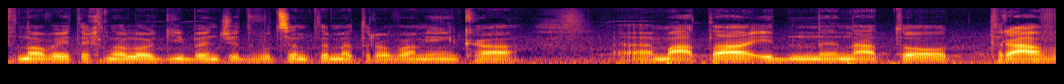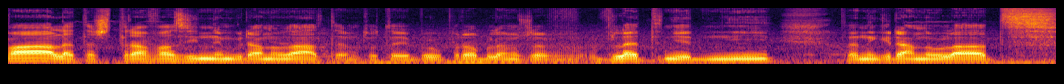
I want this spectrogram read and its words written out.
w nowej technologii będzie dwucentymetrowa miękka e, mata i na to trawa, ale też trawa z innym granulatem. Tutaj był problem, że w- letnie dni ten granulat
